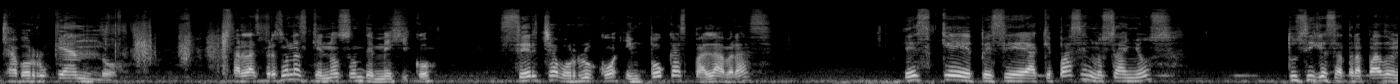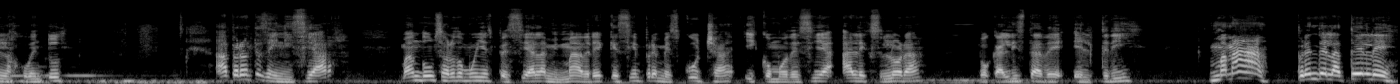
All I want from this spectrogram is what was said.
chaborruqueando. Para las personas que no son de México, ser chaborruco, en pocas palabras, es que pese a que pasen los años, tú sigues atrapado en la juventud. Ah, pero antes de iniciar, mando un saludo muy especial a mi madre que siempre me escucha y como decía Alex Lora, vocalista de El Tri, mamá, prende la tele,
